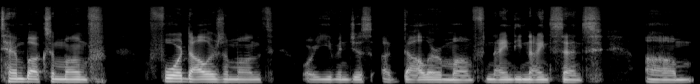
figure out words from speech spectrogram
ten bucks a month, four dollars a month or even just a dollar a month, 99 cents. Um,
